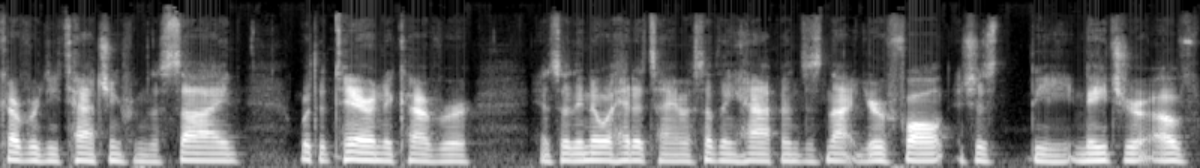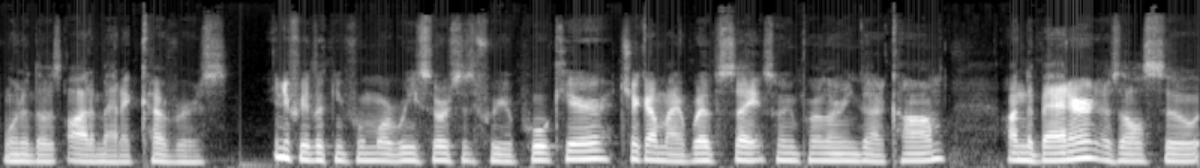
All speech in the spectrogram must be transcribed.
cover detaching from the side, with the tear in the cover. And so they know ahead of time if something happens, it's not your fault, it's just the nature of one of those automatic covers. And if you're looking for more resources for your pool care, check out my website, swimmingpoollearning.com. On the banner, there's also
